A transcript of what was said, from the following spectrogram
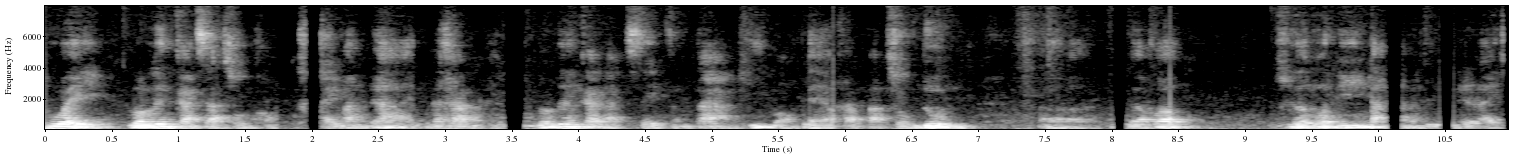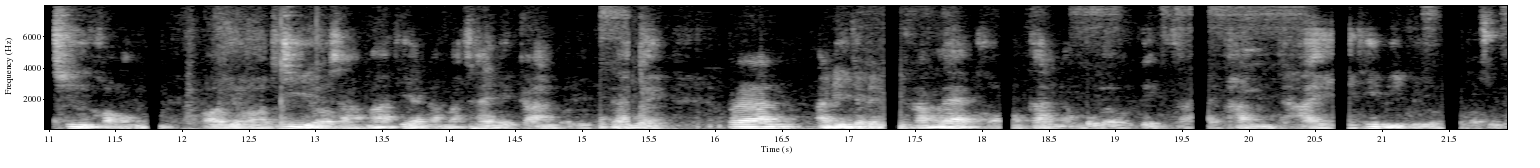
ช่วยลดเรื่องการสะสมของไขมันได้นะครับ ลดเรื่องการอักเสบต่างๆ ที่บอกแล้วครับปรับสมดุลแล้วก็เชื้อตัวนี้เนี่ยมันอยู่ในรายชื่อของออยที่เราสามารถที่จะนำมาใช้ในการบริโภคได้ด้วย เพราะฉะนั้นอันนี้จะเป็นครั้งแรกของการนำโปรไบโอติกสายพันธุ์ไทยที่มีประโยชน์ต่อสุข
